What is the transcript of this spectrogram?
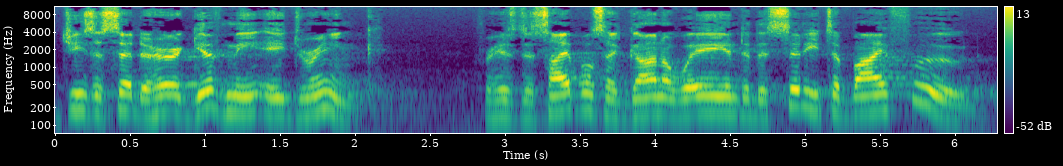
Jesus said to her, Give me a drink. For his disciples had gone away into the city to buy food.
